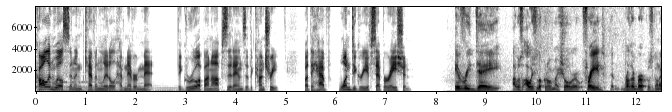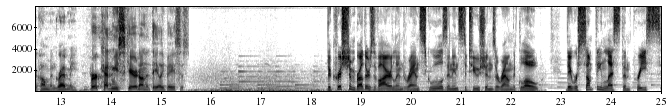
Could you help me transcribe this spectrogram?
Colin Wilson and Kevin Little have never met. They grew up on opposite ends of the country, but they have one degree of separation. Every day I was always looking over my shoulder, afraid that Brother Burke was going to come and grab me. Burke had me scared on a daily basis. The Christian Brothers of Ireland ran schools and institutions around the globe. They were something less than priests,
